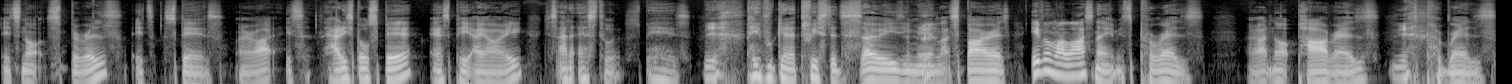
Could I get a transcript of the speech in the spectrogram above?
It's not Spares, it's Spares. All right. It's how do you spell spare? S P A R E. Just add an S to it. Spares yeah, people get it twisted so easy, man. Like Spires. Even my last name is Perez. All right, not Parez, yeah, Perez.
